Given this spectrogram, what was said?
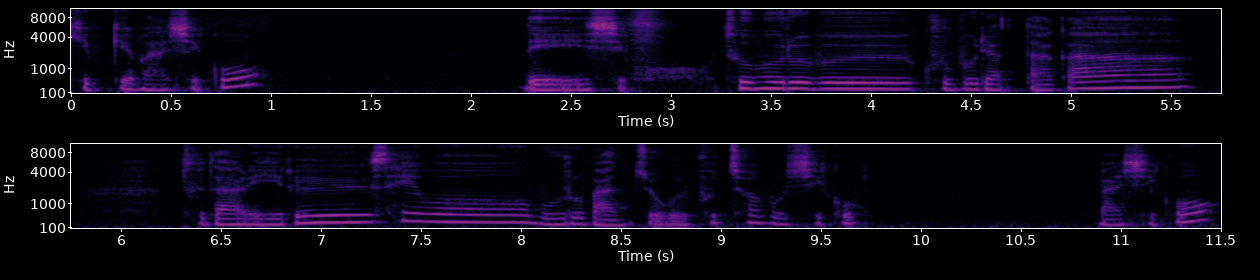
깊게 마시고 내쉬고 두 무릎을 구부렸다가 두 다리를 세워 무릎 안쪽을 붙여보시고 마시고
